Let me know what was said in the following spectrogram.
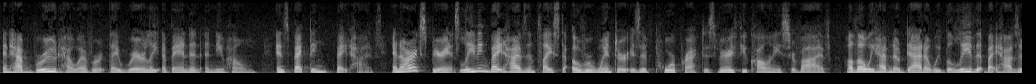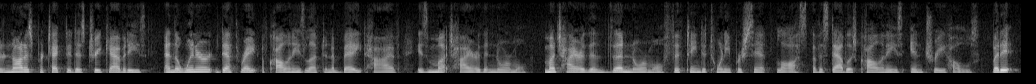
and have brood, however, they rarely abandon a new home. Inspecting bait hives. In our experience, leaving bait hives in place to overwinter is a poor practice. Very few colonies survive. Although we have no data, we believe that bait hives are not as protected as tree cavities, and the winter death rate of colonies left in a bait hive is much higher than normal much higher than the normal 15 to 20 percent loss of established colonies in tree holes. But it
